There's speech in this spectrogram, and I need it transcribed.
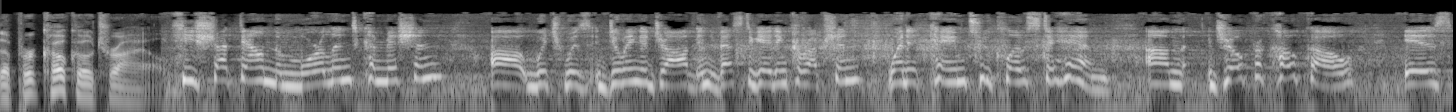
the Percoco trial. He shut down the Moreland Commission, uh, which was doing a job investigating corruption when it came too close to him. Um, Joe Percoco is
